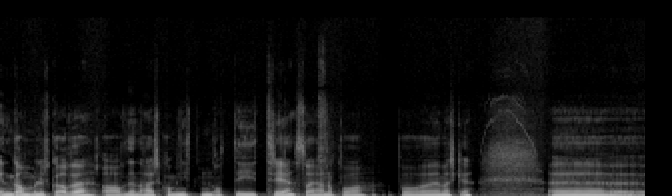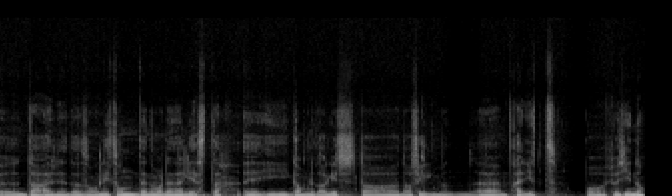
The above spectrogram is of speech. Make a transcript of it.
en gammel utgave av denne her. Kom i 1983, så jeg er nå på, på merket. Uh, der, det er sånn, litt sånn, den var den jeg leste eh, i gamle dager, da, da filmen uh, herjet på, på kino.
